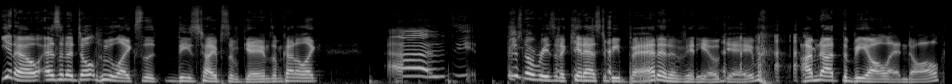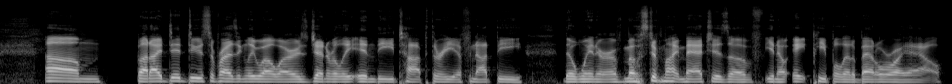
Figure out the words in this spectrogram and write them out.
you know, as an adult who likes the, these types of games, I'm kind of like, uh, there's no reason a kid has to be bad at a video game. I'm not the be all end all. Um, but I did do surprisingly well, where I was generally in the top three, if not the the winner of most of my matches of you know eight people in a battle royale.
